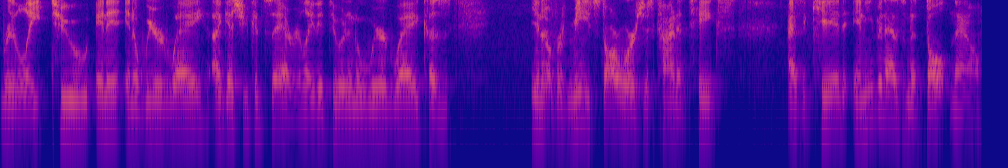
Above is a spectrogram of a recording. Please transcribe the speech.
relate to in it in a weird way. I guess you could say I related to it in a weird way because, you know, for me, Star Wars just kind of takes as a kid and even as an adult now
